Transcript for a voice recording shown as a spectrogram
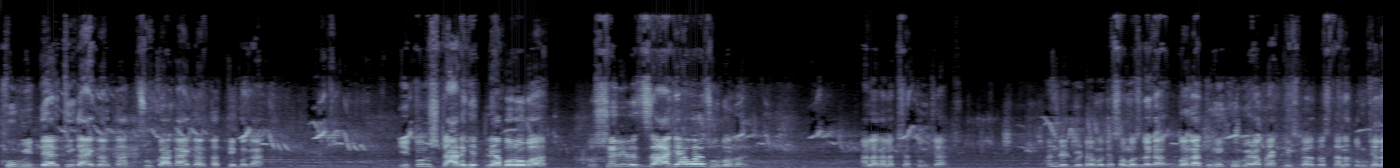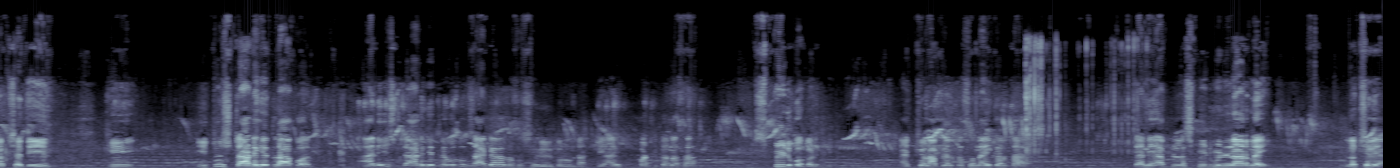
खूप विद्यार्थी काय करतात? चुका काय करतात ते बघा. इथून स्टार्ट घेतल्याबरोबर तो शरीर जाग्यावरच उभं करत. आला का लक्षात तुमच्या? हंड्रेड मीटरमध्ये समजलं का? बघा तुम्ही खूप वेळा प्रॅक्टिस करत असताना तुमच्या लक्षात येईल की इथून स्टार्ट घेतला आपण आणि स्टार्ट घेतल्यावर तो जाग्यावरच असं शरीर करून टाकते. आणि पटकन असा स्पीड पकडते. ॲक्च्युअल आपल्याला तसं नाही करता. त्याने आपल्याला स्पीड मिळणार नाही. लक्ष द्या.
